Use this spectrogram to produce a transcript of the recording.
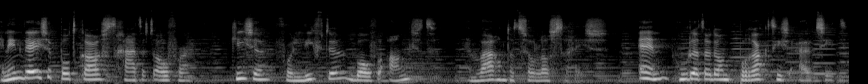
En in deze podcast gaat het over kiezen voor liefde boven angst en waarom dat zo lastig is. En hoe dat er dan praktisch uitziet.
